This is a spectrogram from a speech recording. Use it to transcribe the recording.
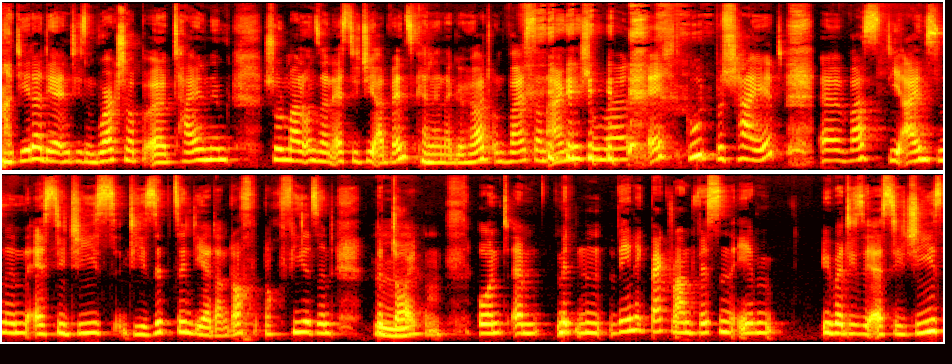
hat jeder, der in diesem Workshop äh, teilnimmt, schon mal unseren SDG Adventskalender gehört und weiß dann eigentlich schon mal echt gut Bescheid, äh, was die einzelnen SDGs, die 17, die ja dann doch noch viel sind, bedeuten. Mhm. Und ähm, mit ein wenig Background-Wissen eben über diese SDGs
